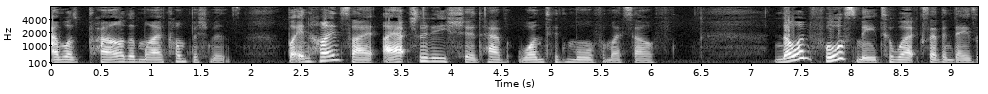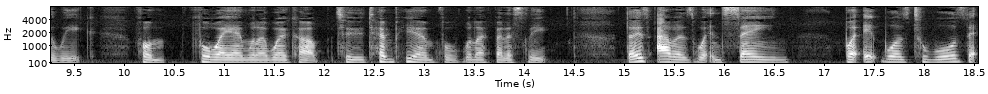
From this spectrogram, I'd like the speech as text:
and was proud of my accomplishments, but in hindsight, I actually should have wanted more for myself. No one forced me to work seven days a week from 4 a.m. when I woke up to 10 p.m. for when I fell asleep. Those hours were insane, but it was towards the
